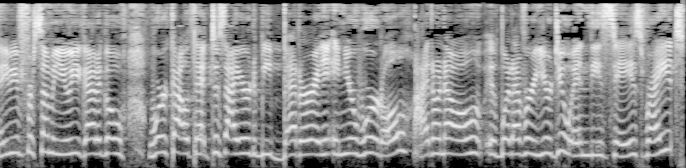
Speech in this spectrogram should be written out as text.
maybe for some of you, you got to go work out that desire to be better in your Wordle. I don't know, whatever you're doing these days, right?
